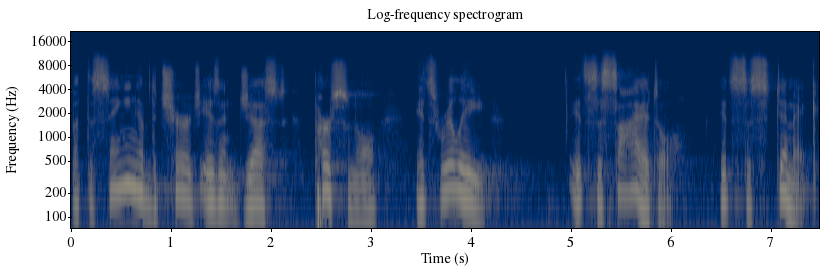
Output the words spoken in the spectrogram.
But the singing of the church isn't just personal, it's really it's societal, it's systemic.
